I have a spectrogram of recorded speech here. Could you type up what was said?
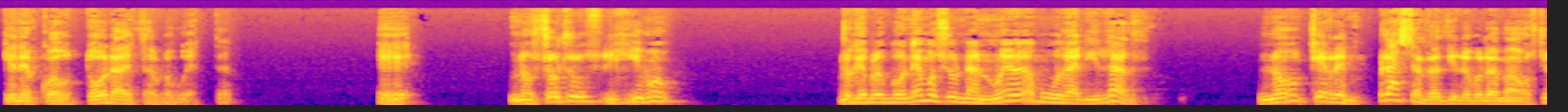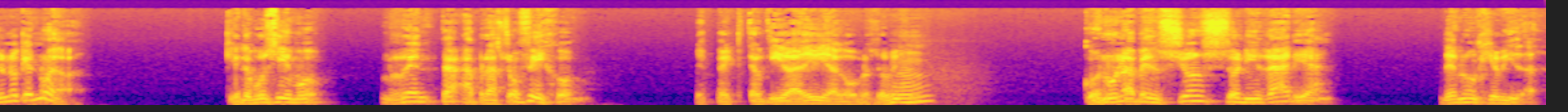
quien es coautora de esta propuesta, eh, nosotros dijimos, lo que proponemos es una nueva modalidad, no que reemplace el retiro programado, sino que es nueva, que le pusimos renta a plazo fijo, expectativa de vida como plazo fijo, con una pensión solidaria de longevidad.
